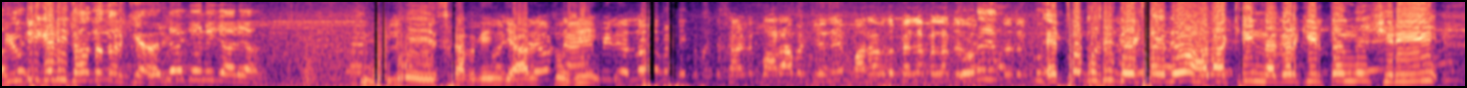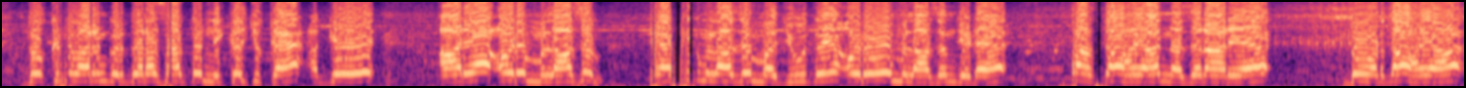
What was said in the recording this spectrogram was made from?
ਡਿਊਟੀ ਕਿਹੜੀ ਥਾਂ ਤੋਂ ਕਰਕੇ ਆ ਰਹੇ ਬੋਲਿਆ ਕਿਉਂ ਨਹੀਂ ਜਾ ਰਿਹਾ? ਬੋਲੇ ਇਸ ਕਰਕੇ ਯਾਰ ਤੁਸੀਂ ਸਾਡੇ 12 ਵਜੇ ਨੇ 12 ਵਜੇ ਤੋਂ ਪਹਿਲਾਂ ਪਹਿਲਾਂ ਦੇ ਦਿਓ ਹੋ ਇੱਥੋਂ ਤੁਸੀਂ ਦੇਖ ਸਕਦੇ ਹੋ ਹਾਲਾਂਕਿ ਨਗਰ ਕੀਰਤਨ ਸ਼੍ਰੀ ਦੁੱਖ ਨਿਵਾਰਨ ਗੁਰਦੁਆਰਾ ਸਾਹਿਬ ਤੋਂ ਨਿਕਲ ਚੁੱਕਾ ਹੈ। ਅੱਗੇ ਆ ਰਿਹਾ ਔਰ ਮੁਲਾਜ਼ਮ ਟ੍ਰੈਫਿਕ ਮੁਲਾਜ਼ਮ ਮੌਜੂਦ ਨੇ ਔਰ ਉਹ ਮੁਲਾਜ਼ਮ ਜਿਹੜਾ ਹੈ ਭੱਜਦਾ ਹੋਇਆ ਨਜ਼ਰ ਆ ਰਿਹਾ ਹੈ ਦੌੜਦਾ ਹੋਇਆ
